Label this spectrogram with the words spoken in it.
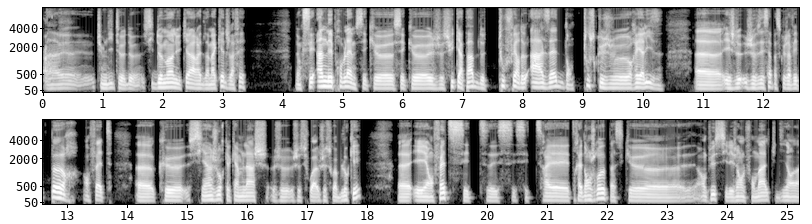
tu me dis, de, si demain Lucas arrête la maquette, je la fais. Donc c'est un de mes problèmes, c'est que c'est que je suis capable de tout faire de A à Z dans tout ce que je réalise. Euh, et je, je, faisais ça parce que j'avais peur en fait euh, que si un jour quelqu'un me lâche, je, je, sois je sois bloqué. Euh, et en fait, c'est très très dangereux parce que en plus, si les gens le font mal, tu te dis non,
